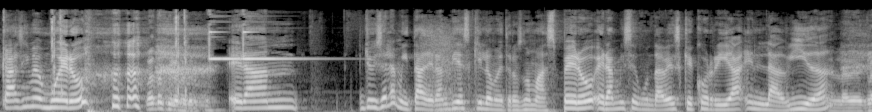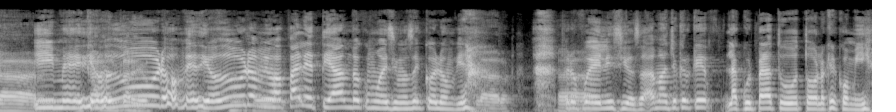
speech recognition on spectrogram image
Casi me muero. ¿Cuántos kilómetros? Eran. Yo hice la mitad, eran 10 kilómetros nomás, pero era mi segunda vez que corría en la vida. En la de claro. Y me dio duro, me dio duro, me Sí, iba sí. paleteando, como decimos en Colombia. Claro. Pero Ah, fue delicioso. Además, yo creo que la culpa la tuvo todo lo que comí.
